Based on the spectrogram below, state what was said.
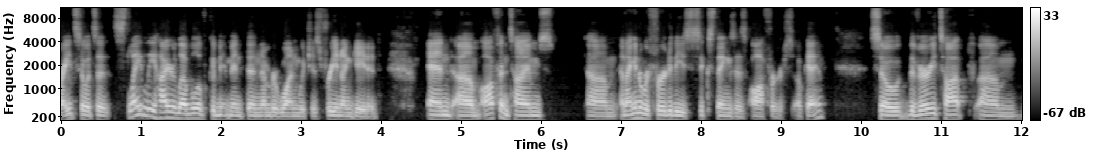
right? So it's a slightly higher level of commitment than number one, which is free and ungated. And um, oftentimes, um, and I'm going to refer to these six things as offers, okay? So the very top um,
